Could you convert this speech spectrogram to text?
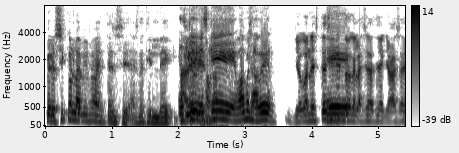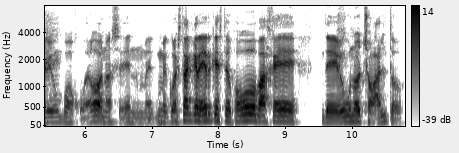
pero sí con la misma intensidad. Es decir, le. Es que, ver, es que, vamos a ver. Yo con este sí que Eh, tengo la sensación de que va a salir un buen juego, no sé. Me, me cuesta creer que este juego baje de un 8 alto.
